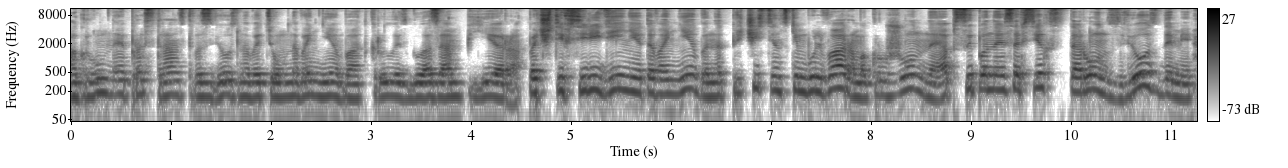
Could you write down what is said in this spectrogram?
Огромное пространство звездного темного неба открылось глазам Пьера. Почти в середине этого неба, над Причистинским бульваром, окруженное, обсыпанное со всех сторон звездами,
